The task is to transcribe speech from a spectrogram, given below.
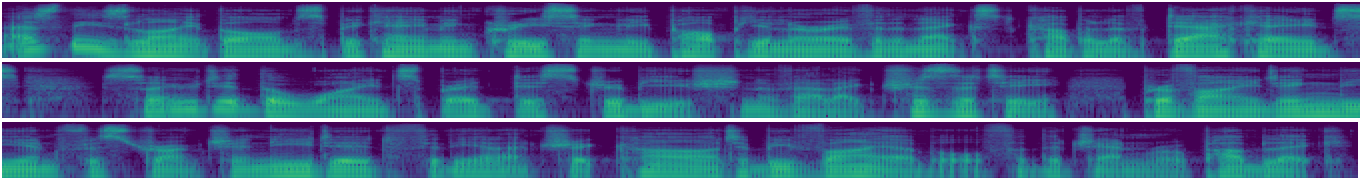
As these light bulbs became increasingly popular over the next couple of decades, so did the widespread distribution of electricity, providing the infrastructure needed for the electric car to be viable for the general public.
